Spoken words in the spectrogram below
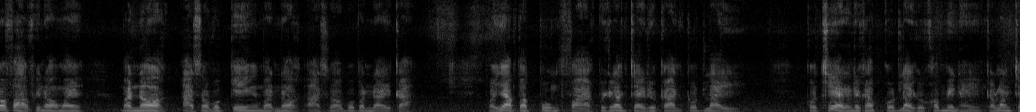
มาฝากพี่น้องไหมบ้านนอกอาจสอบเก่งบ้านนอกอาจสอบบันไดกะพยายามปรับปรุงฝากเป็นกำลังใจโดยการกดไลค์กดแชร์นะครับ กดไลค์กดคอมเมนต์ให้กำลังใจ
